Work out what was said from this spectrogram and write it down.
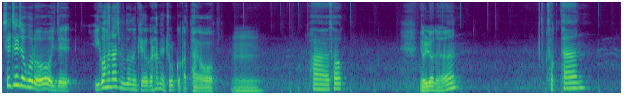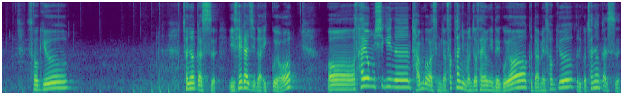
실질적으로 이제 이거 하나 정도는 기억을 하면 좋을 것 같아요. 음, 화석 연료는 석탄, 석유, 천연가스 이 세 가지가 있고요. 어, 사용 시기는 다음과 같습니다. 석탄이 먼저 사용이 되고요. 그 다음에 석유 그리고 천연가스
